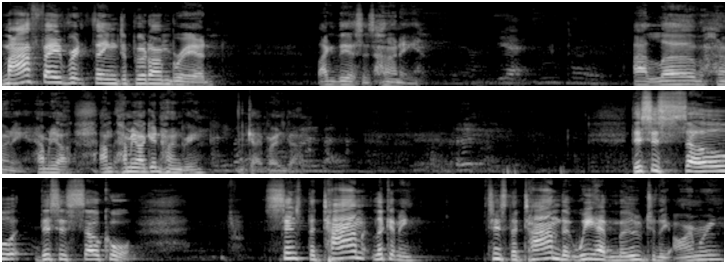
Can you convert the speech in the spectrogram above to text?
My favorite thing to put on bread like this is honey. I love honey. How many of y'all? How many y'all getting hungry? Okay, praise God. This is so. This is so cool. Since the time, look at me. Since the time that we have moved to the armory,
